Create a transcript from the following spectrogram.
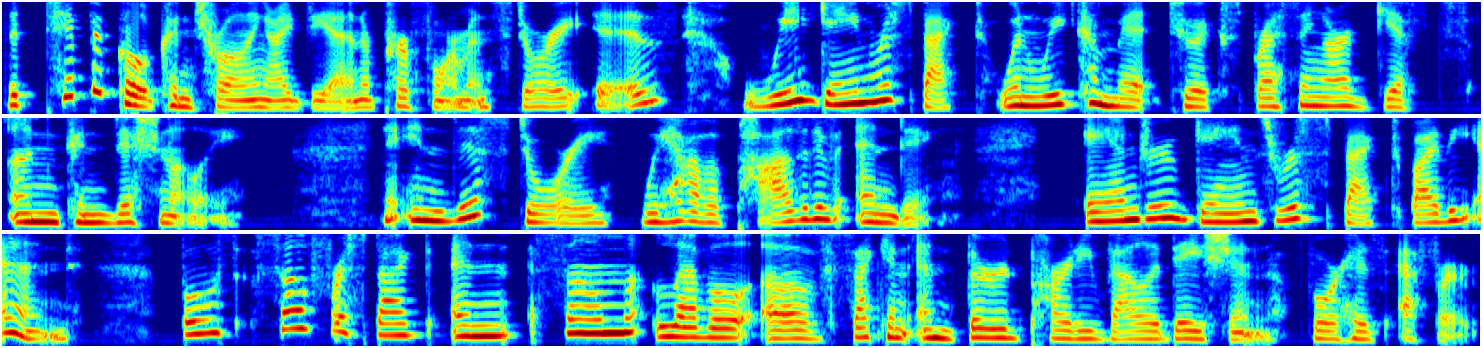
The typical controlling idea in a performance story is we gain respect when we commit to expressing our gifts unconditionally. Now, in this story, we have a positive ending. Andrew gains respect by the end, both self respect and some level of second and third party validation for his effort.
